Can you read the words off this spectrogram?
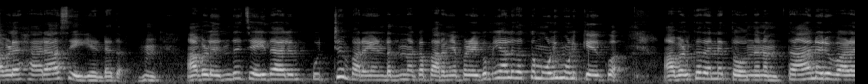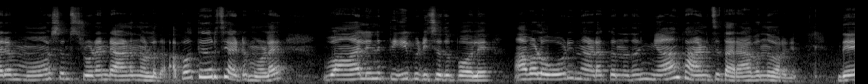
അവളെ ഹരാസ് ചെയ്യേണ്ടത്. അവൾ എന്ത് ചെയ്താലും കുറ്റം പറയേണ്ടതെന്നൊക്കെ പറഞ്ഞപ്പോഴേക്കും ഇയാൾ ഇതൊക്കെ മൂളി മൊളി കേൾക്കുക അവൾക്ക് തന്നെ തോന്നണം താനൊരു വളരെ മോശം സ്റ്റുഡന്റ് ആണെന്നുള്ളത്. അപ്പോൾ തീർച്ചയായിട്ടും മോളെ വാലിന് തീ പിടിച്ചതുപോലെ അവൾ ഓടി നടക്കുന്നത് ഞാൻ കാണിച്ചു തരാമെന്ന് പറഞ്ഞു. ദേ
